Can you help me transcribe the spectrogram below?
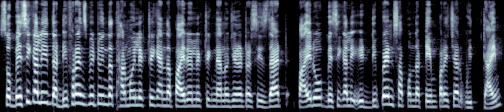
So, basically the difference between the thermoelectric and the pyroelectric nanogenerators is that pyro basically it depends upon the temperature with time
